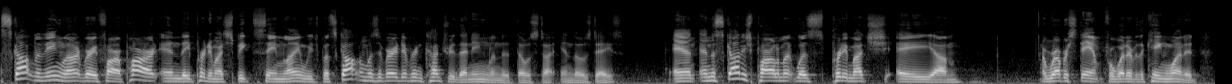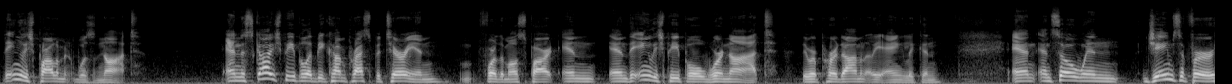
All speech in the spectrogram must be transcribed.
Scotland and England aren't very far apart, and they pretty much speak the same language. But Scotland was a very different country than England at those in those days. And, and the Scottish Parliament was pretty much a, um, a rubber stamp for whatever the king wanted. The English Parliament was not. And the Scottish people had become Presbyterian for the most part, and, and the English people were not. They were predominantly Anglican. And, and so when James I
